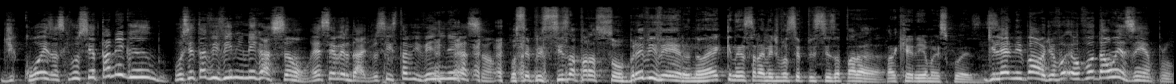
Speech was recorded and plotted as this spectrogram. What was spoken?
de coisas que você tá negando. Você tá vivendo em negação. Essa é a verdade. Você está vivendo em negação. Você precisa para sobreviver, não é que necessariamente você precisa para, para querer mais coisas. Guilherme Baldi, eu vou, eu vou dar um exemplo.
